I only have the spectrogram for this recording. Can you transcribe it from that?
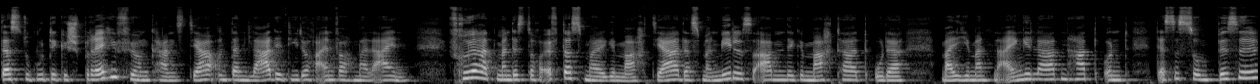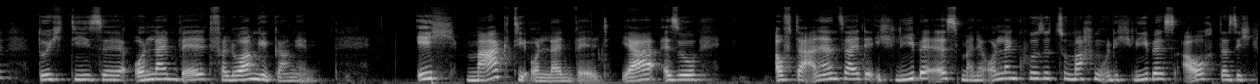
dass du gute Gespräche führen kannst, ja, und dann lade die doch einfach mal ein. Früher hat man das doch öfters mal gemacht, ja, dass man Mädelsabende gemacht hat oder mal jemanden eingeladen hat und das ist so ein bisschen durch diese Online-Welt verloren gegangen. Ich mag die Online-Welt, ja, also auf der anderen Seite, ich liebe es, meine Online-Kurse zu machen und ich liebe es auch, dass ich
